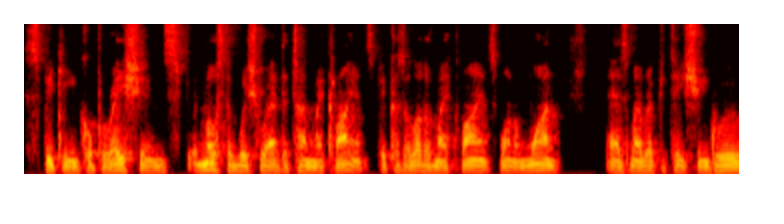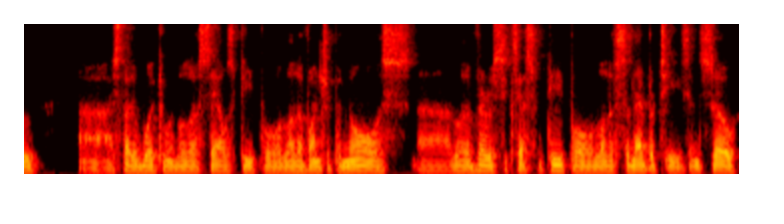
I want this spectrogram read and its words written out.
speaking in corporations, most of which were at the time my clients, because a lot of my clients one on one as my reputation grew, uh, I started working with a lot of salespeople, a lot of entrepreneurs, uh, a lot of very successful people, a lot of celebrities. And so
